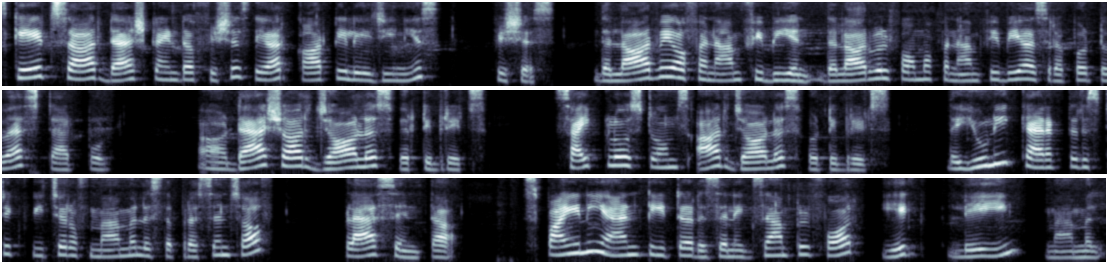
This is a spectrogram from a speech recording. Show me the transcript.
Skates are dash kind of fishes. They are cartilaginous fishes. The larvae of an amphibian, the larval form of an amphibia is referred to as tadpole. Uh, dash are jawless vertebrates. Cyclostomes are jawless vertebrates. The unique characteristic feature of mammal is the presence of placenta. Spiny anteater is an example for egg laying mammal.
